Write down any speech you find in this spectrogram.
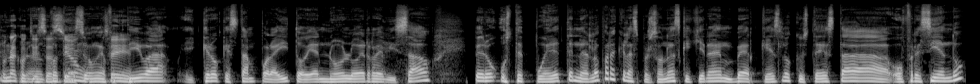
Una cotización, efectiva. Y creo que están por ahí, todavía no lo he revisado, pero usted puede tenerlo para que las personas que quieran ver qué es lo que usted está ofreciendo,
